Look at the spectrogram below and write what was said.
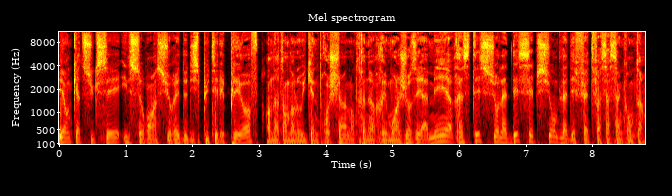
Et en cas de succès, ils seront assurés de disputer les playoffs. En attendant le week-end prochain, l'entraîneur rémois José Amé restait sur la déception de la défaite face à Saint-Quentin.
